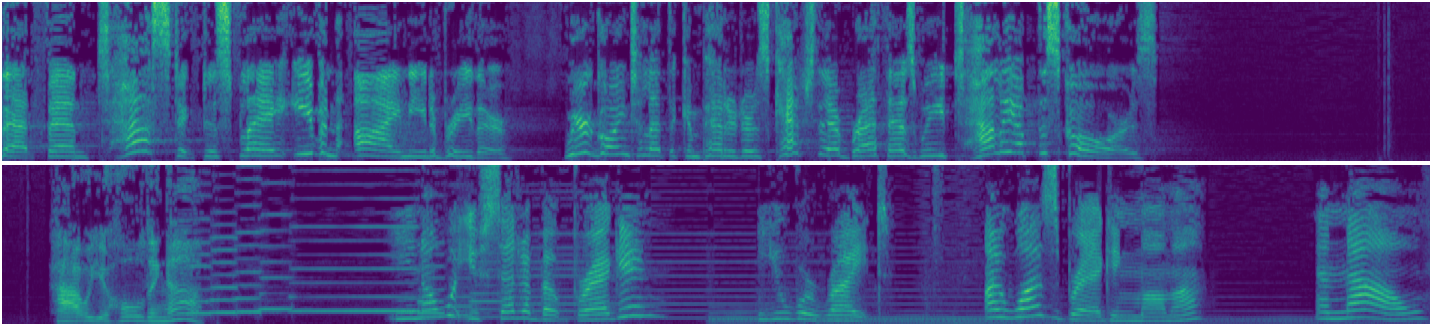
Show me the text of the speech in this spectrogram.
that fantastic display, even I need a breather. We're going to let the competitors catch their breath as we tally up the scores. How are you holding up? You know what you said about bragging? You were right. I was bragging, Mama. And now.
